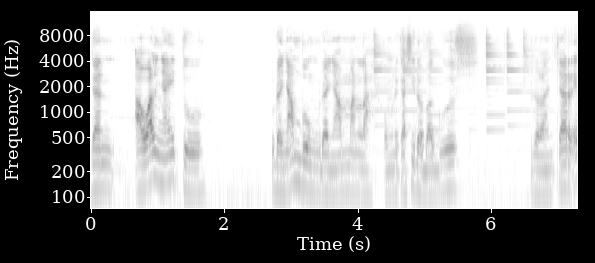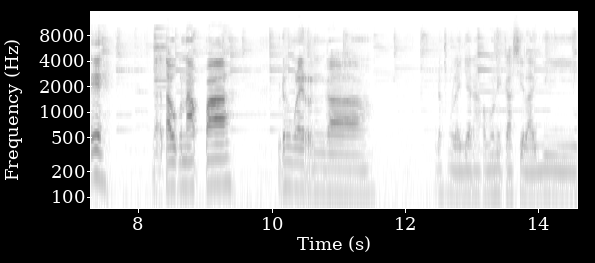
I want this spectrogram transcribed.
Dan awalnya itu udah nyambung udah nyaman lah. Komunikasi udah bagus udah lancar. Eh nggak tahu kenapa udah mulai renggang udah mulai jarang komunikasi lagi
